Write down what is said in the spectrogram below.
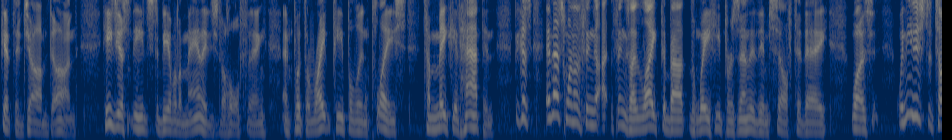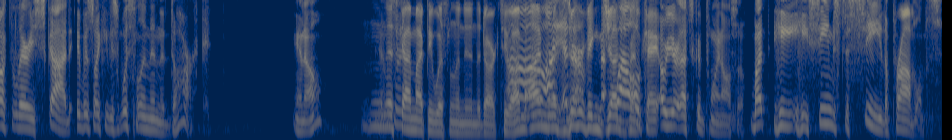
get the job done. He just needs to be able to manage the whole thing and put the right people in place to make it happen. Because, and that's one of the thing, uh, things I liked about the way he presented himself today was when he used to talk to Larry Scott, it was like he was whistling in the dark. You know? Mm, this guy might be whistling in the dark too. I'm, Oh, I'm I- reserving no, no, judgment. Well, okay. Oh, you're, that's a good point also. But he he seems to see the problems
